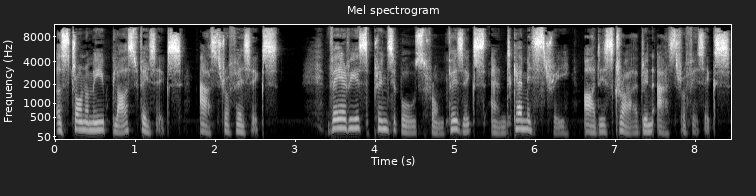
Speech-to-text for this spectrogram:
Astronomy plus physics, astrophysics. Various principles from physics and chemistry are described in astrophysics.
